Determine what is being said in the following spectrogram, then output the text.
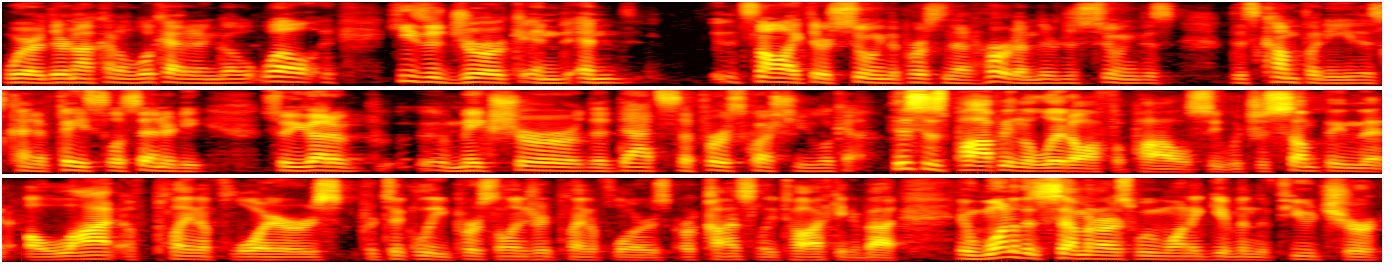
where they're not going to look at it and go, well, he's a jerk and, and it's not like they're suing the person that hurt him. They're just suing this this company, this kind of faceless entity. So you got to uh, make sure that that's the first question you look at. This is popping the lid off a policy, which is something that a lot of plaintiff lawyers, particularly personal injury plaintiff lawyers, are constantly talking about. And one of the seminars we want to give in the future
